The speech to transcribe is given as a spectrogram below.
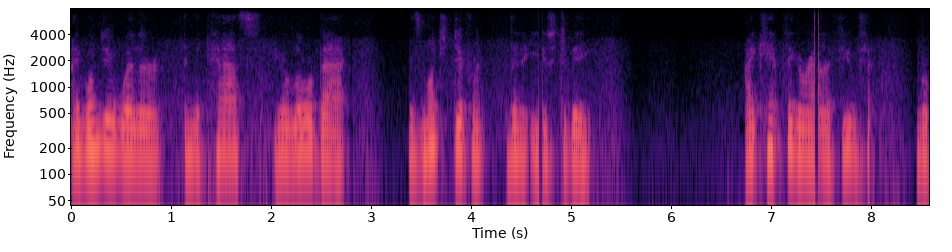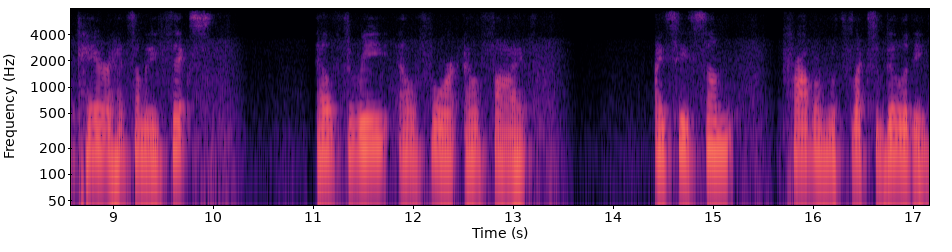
I wonder whether in the past your lower back is much different than it used to be. I can't figure out if you repair or had somebody fix L3, L4, L5. I see some problem with flexibility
